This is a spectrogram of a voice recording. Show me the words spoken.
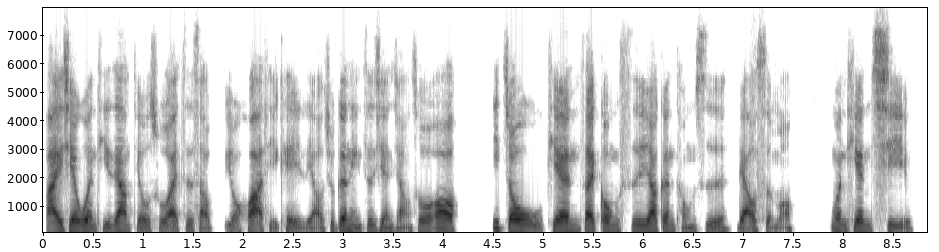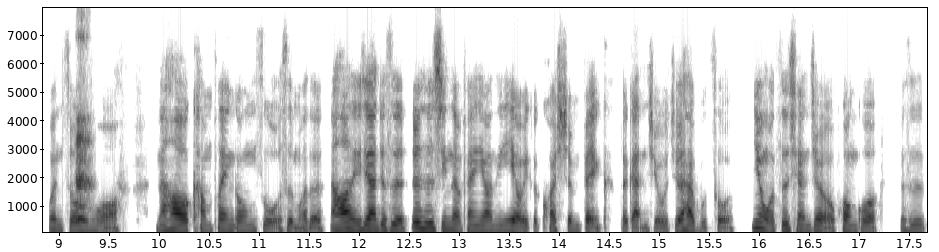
把一些问题这样丢出来，至少有话题可以聊。就跟你之前讲说，哦，一周五天在公司要跟同事聊什么？问天气，问周末。然后 complain 工作什么的，然后你现在就是认识新的朋友，你也有一个 question bank 的感觉，我觉得还不错。因为我之前就有碰过，就是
